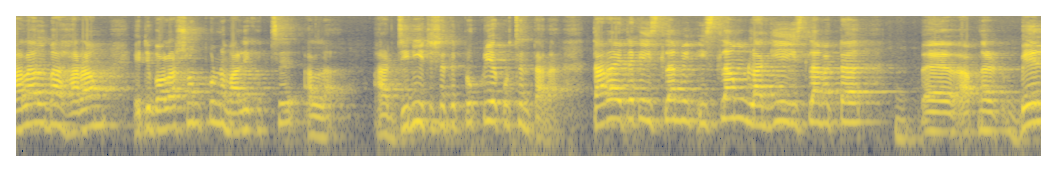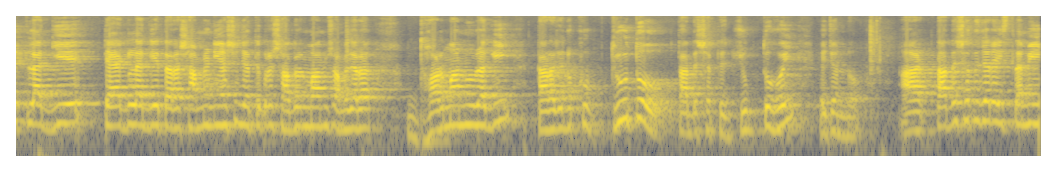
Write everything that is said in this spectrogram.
হালাল বা হারাম, এটি বলার সম্পূর্ণ মালিক হচ্ছে আল্লাহ। আর যিনি এটির সাথে প্রক্রিয়া করছেন তারা। তারা এটাকে ইসলাম ইসলাম লাগিয়ে, ইসলাম একটা আপনার বেল্ট লাগিয়ে, ট্যাগ লাগিয়ে তারা সামনে নিয়ে আসেন, যাতে করে সাধারণ মানুষ, আমরা যারা ধর্মানুরাগী, তারা যেন খুব দ্রুত তাদের সাথে যুক্ত হই। এই জন্য আর তাদের সাথে যারা ইসলামী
